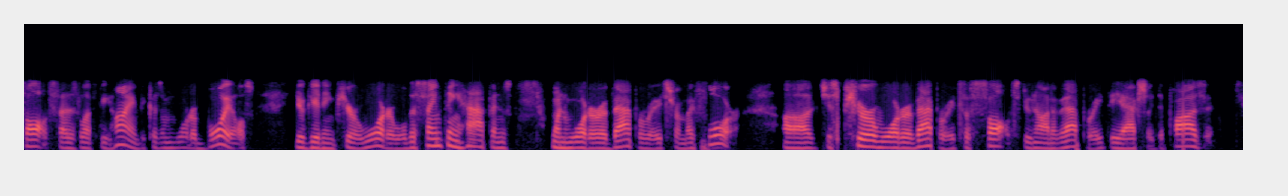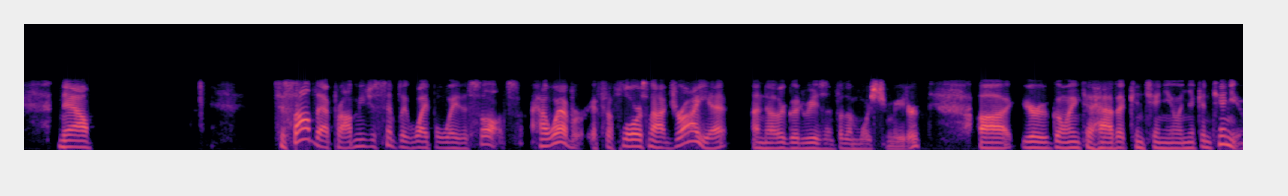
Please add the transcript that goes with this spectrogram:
salts that is left behind because when water boils, you're getting pure water. Well, the same thing happens when water evaporates from a floor. Uh, just pure water evaporates. The salts do not evaporate, they actually deposit. Now, to solve that problem, you just simply wipe away the salts. However, if the floor is not dry yet, another good reason for the moisture meter, uh, you're going to have it continue and you continue.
